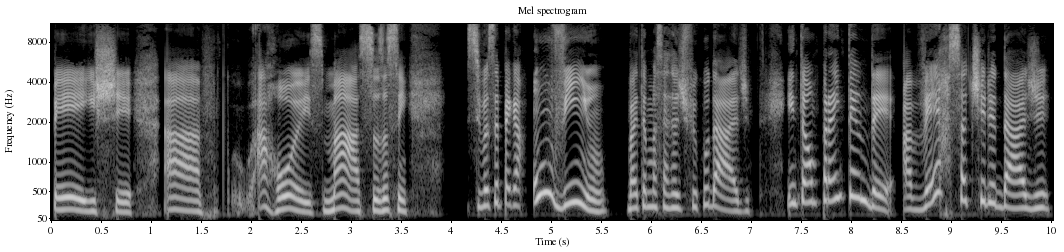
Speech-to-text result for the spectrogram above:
peixe, ah, arroz, massas, assim. Se você pegar um vinho, vai ter uma certa dificuldade. Então, para entender a versatilidade,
